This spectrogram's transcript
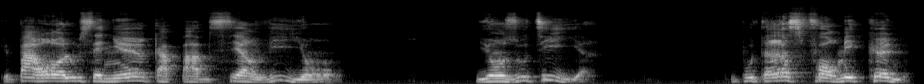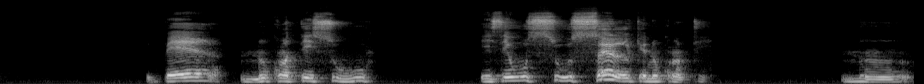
que parole ou Seigneur capable servir yon, yon pour transformer que nous. Et Père, nous compter sous vous. Et c'est vous sous seul que nous comptons. Nous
